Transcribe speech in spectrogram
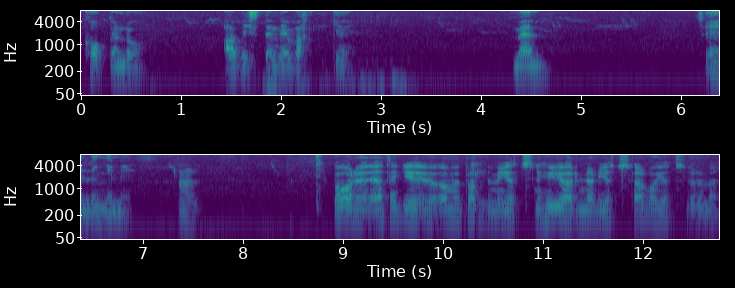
kocken då. Ja visst, den är vacker. Men sen inget mer. Mm. Vad har du, jag tänker om vi pratar lite med gödsling. Hur gör du när du gödslar? Vad gödslar du med?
